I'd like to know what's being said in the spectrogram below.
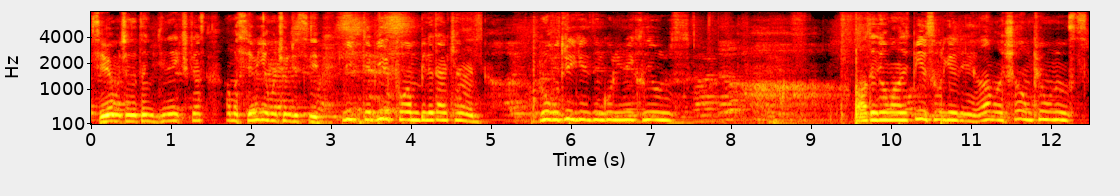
Sevilla maçı zaten dinleyerek çıkacağız ama Sevilla maç öncesi ligde bir puan bile derken Rodriguez'in golünü yıkılıyoruz. Atletico Madrid 1-0 geride ama şampiyonuz.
